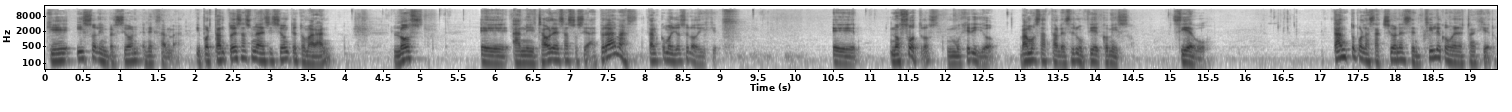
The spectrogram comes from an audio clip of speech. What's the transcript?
que hizo la inversión en Exalmar. Y por tanto esa es una decisión que tomarán los eh, administradores de esas sociedades. Pero además, tal como yo se lo dije, eh, nosotros, mi mujer y yo, vamos a establecer un fideicomiso ciego, tanto por las acciones en Chile como en el extranjero.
